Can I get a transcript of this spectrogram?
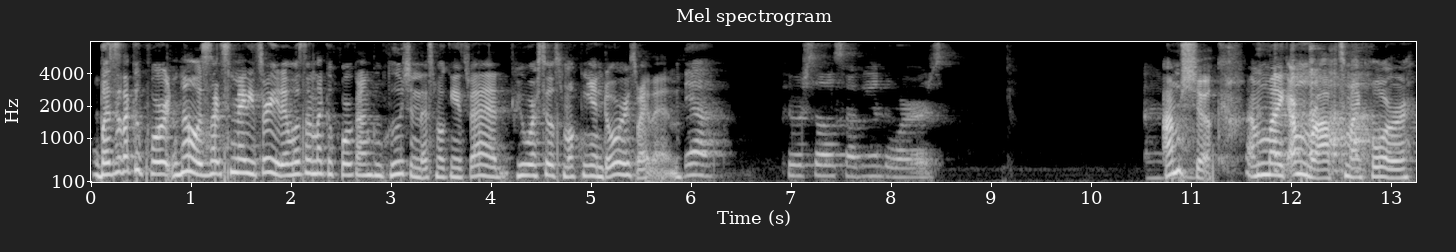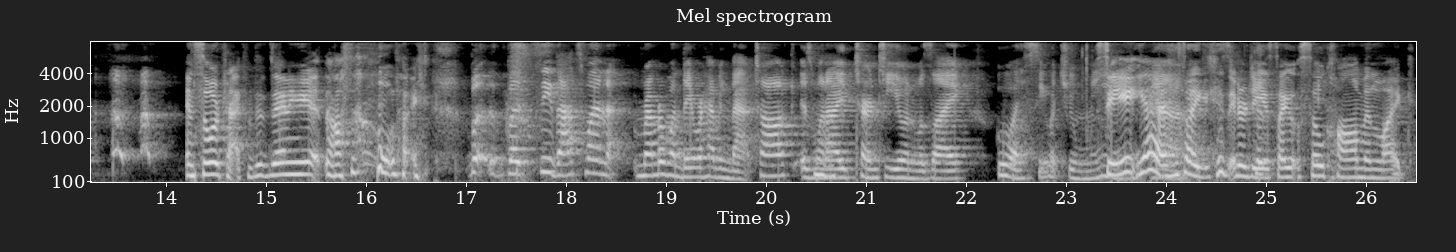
Was it like a for No, it's 1993. That wasn't like a foregone conclusion that smoking is bad. People were still smoking indoors by then. Yeah. People were still smoking indoors. I'm shook. I'm like, I'm rocked to my core. And so attracted to Danny. Also, like, But but see, that's when remember when they were having that talk is when Mhm. I turned to you and was like, "Ooh, I see what you mean." see, yeah, he's like, his energy is like so calm and like,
